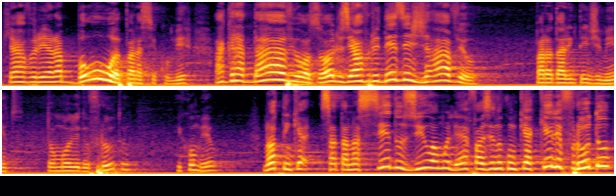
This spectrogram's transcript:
que a árvore era boa para se comer, agradável aos olhos e árvore desejável para dar entendimento, tomou-lhe do fruto e comeu. Notem que Satanás seduziu a mulher, fazendo com que aquele fruto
